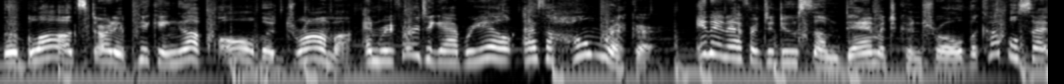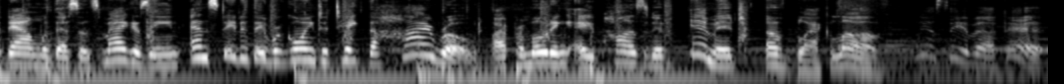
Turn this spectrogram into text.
The blog started picking up all the drama and referred to Gabrielle as a homewrecker. In an effort to do some damage control, the couple sat down with Essence magazine and stated they were going to take the high road by promoting a positive image of black love. We'll see about that.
